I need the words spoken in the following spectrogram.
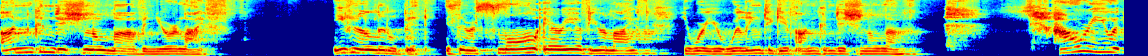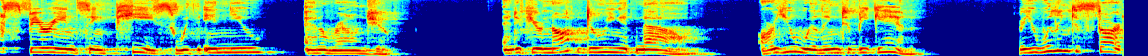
unconditional love in your life? even a little bit? Is there a small area of your life where you're willing to give unconditional love? How are you experiencing peace within you and around you? And if you're not doing it now, are you willing to begin? Are you willing to start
